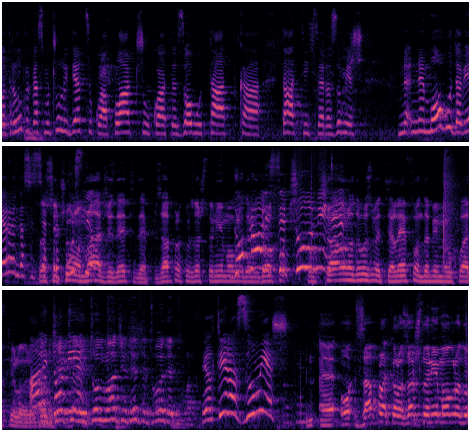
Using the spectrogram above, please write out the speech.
Od trenutka kad smo čuli djecu koja plaču, koja te zovu tatka, tatice, razumiješ? Ne, ne mogu da vjerujem da si se To se prepustio... čulo mlađe dete da je zaplakao zašto nije moglo Dobro, da ali mi se čulo, ni- pokušavalo da uzme telefon da bi me uhvatilo. Ali to Čekaj, nije... je to mlađe dete, tvoje dete? Jel ti razumiješ? E, o, zaplakalo zašto nije moglo da,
